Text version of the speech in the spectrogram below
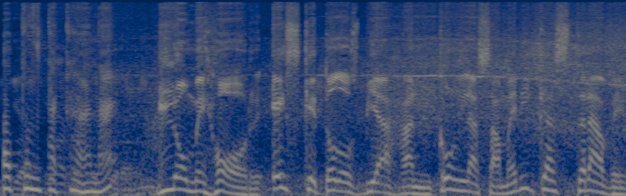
o Punta Cana. Lo mejor es que todos viajan con las Américas Travel.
